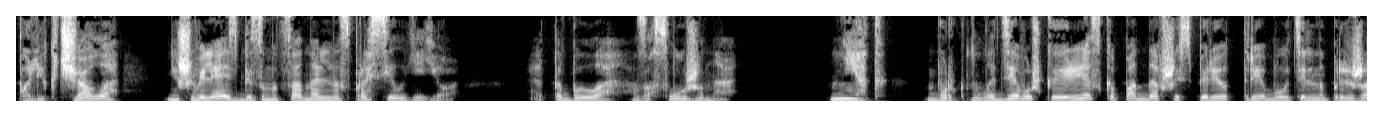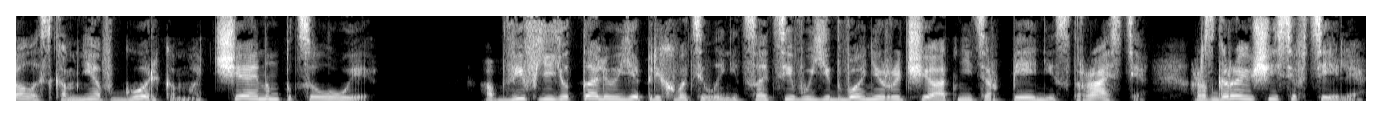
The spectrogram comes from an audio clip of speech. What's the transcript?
«Полегчало?» — не шевеляясь, безэмоционально спросил ее. Это было заслуженно. «Нет!» — буркнула девушка и, резко поддавшись вперед, требовательно прижалась ко мне в горьком, отчаянном поцелуе. Обвив ее талию, я перехватила инициативу, едва не рыча от нетерпения, страсти, разгорающейся в теле.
